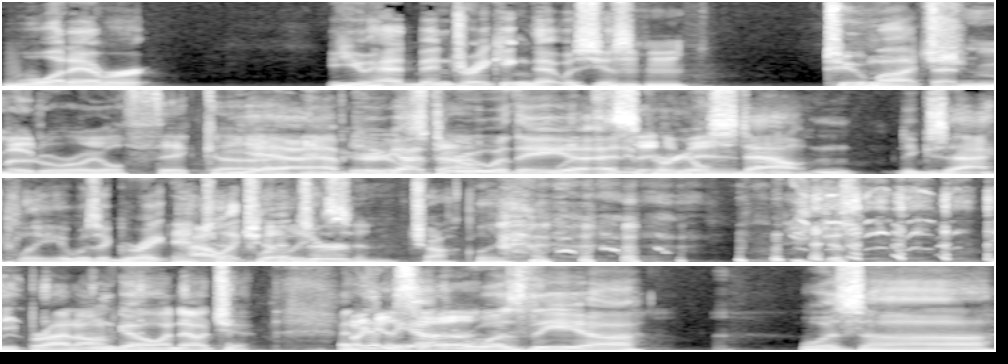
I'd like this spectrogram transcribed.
whatever you had been drinking that was just too much. That motor oil thick. Uh, yeah, after you got through with with uh, an imperial stout, and, exactly, it was a great palate cleanser. and chocolate. just keep right on going, don't you? And I then guess, the other uh, was the uh, was uh,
